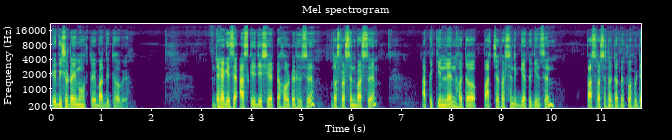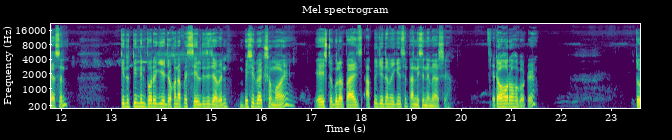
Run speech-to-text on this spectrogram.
এই বিষয়টা এই মুহূর্তে বাদ দিতে হবে। দেখা গেছে আজকে যে শেয়ারটা হল্টেড হয়েছে, দশ পার্সেন্ট বাড়ছে। আপনি কিনলেন, হয়তো পাঁচ ছয় পার্সেন্ট গ্যাপে কিনছেন, পাঁচ পার্সেন্ট হয়তো আপনি প্রফিটে আছেন। কিন্তু তিন দিন পরে গিয়ে যখন আপনি সেল দিতে যাবেন, বেশিরভাগ সময় এই স্টকগুলোর প্রাইস আপনি যে দামে কিনছেন, তার নিচে নেমে আসে। এটা অহরহ ঘটে। তো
